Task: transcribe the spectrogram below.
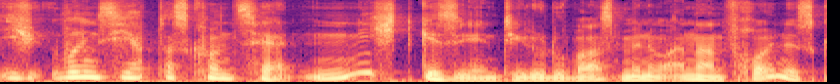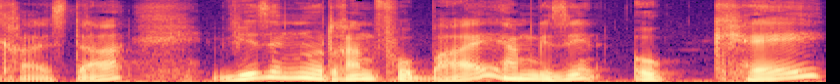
Ich, übrigens, ich habe das Konzert nicht gesehen, Tilo. Du warst mit einem anderen Freundeskreis da. Wir sind nur dran vorbei, haben gesehen, okay,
